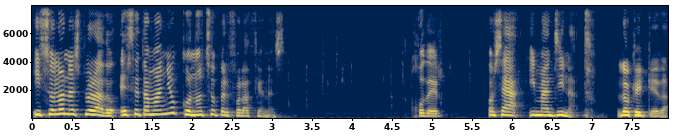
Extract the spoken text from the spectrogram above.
y solo han explorado ese tamaño con 8 perforaciones. Joder. O sea, imaginad lo que queda.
